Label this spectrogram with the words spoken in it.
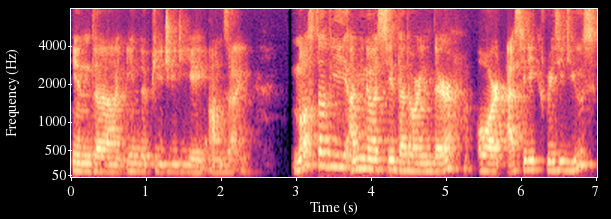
in the, in the PGDA enzyme. Most of the amino acids that are in there are acidic residues,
